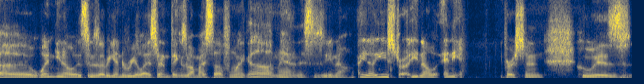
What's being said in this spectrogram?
uh, when you know, as soon as I began to realize certain things about myself, I'm like, oh man, this is you know, you know, you struggle, you know, any person who is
